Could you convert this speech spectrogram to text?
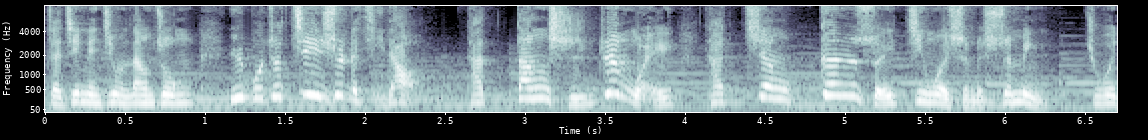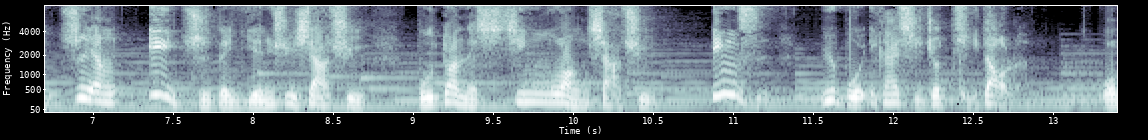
在今天经文当中，约伯就继续的提到，他当时认为他这样跟随敬畏神的生命，就会这样一直的延续下去，不断的兴旺下去。因此，约伯一开始就提到了：“我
